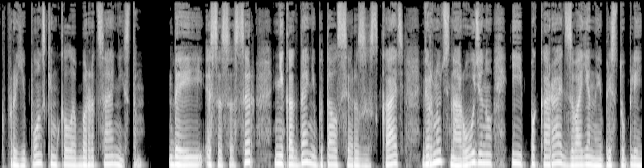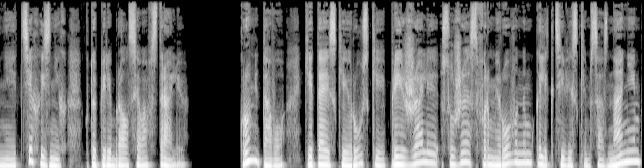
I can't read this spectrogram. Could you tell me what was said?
к прояпонским коллаборационистам. Да и СССР никогда не пытался разыскать, вернуть на родину и покарать за военные преступления тех из них, кто перебрался в Австралию. Кроме того, китайские русские приезжали с уже сформированным коллективистским сознанием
